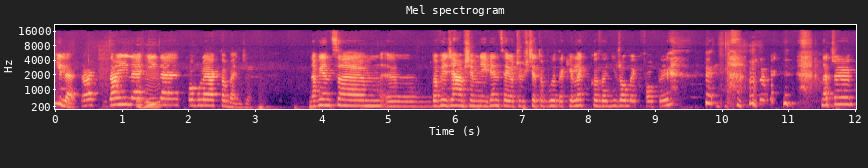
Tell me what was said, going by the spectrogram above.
ile, tak? Za ile, mhm. ile, w ogóle jak to będzie. No więc y, dowiedziałam się mniej więcej, oczywiście to były takie lekko zaniżone kwoty. znaczy,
